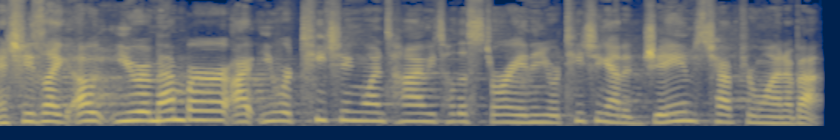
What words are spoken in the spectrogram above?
And she's like, Oh, you remember I, you were teaching one time, you told the story, and then you were teaching out of James chapter 1 about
